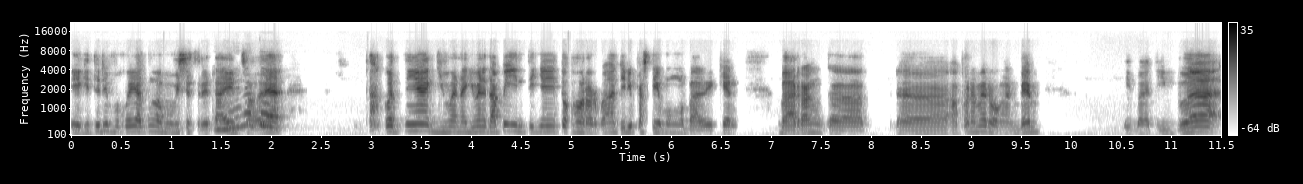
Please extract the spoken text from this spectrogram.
ya gitu deh pokoknya aku nggak mau bisa ceritain. Gimana soalnya takutnya gimana gimana. Tapi intinya itu horor banget. Jadi pas dia mau ngebalikin barang ke eh, apa namanya ruangan BEM tiba-tiba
